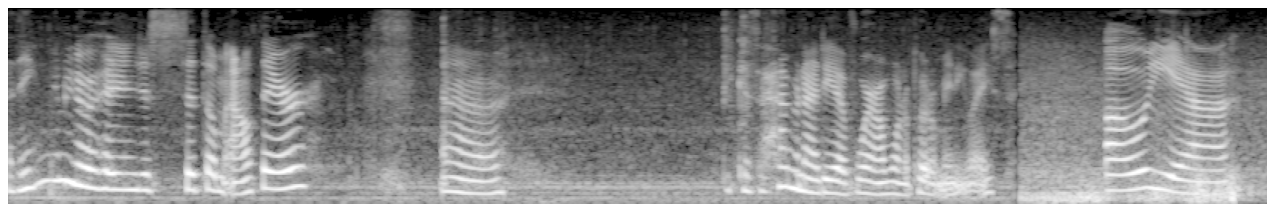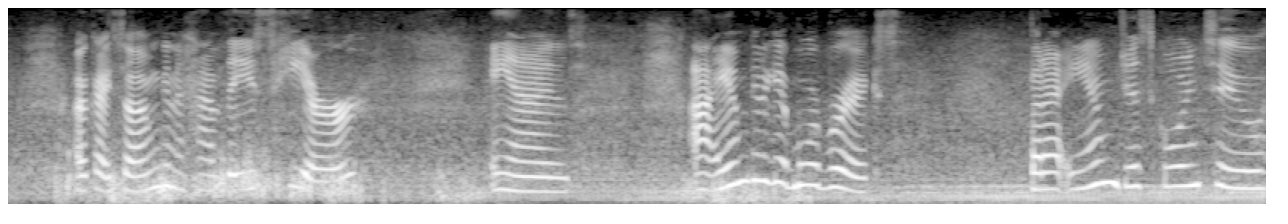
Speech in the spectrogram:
I think I'm to go ahead and just sit them out there. Uh, because I have an idea of where I want to put them anyways. Oh yeah. Okay, so I'm going to have these here. And I am going to get more bricks. But I am just going to,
